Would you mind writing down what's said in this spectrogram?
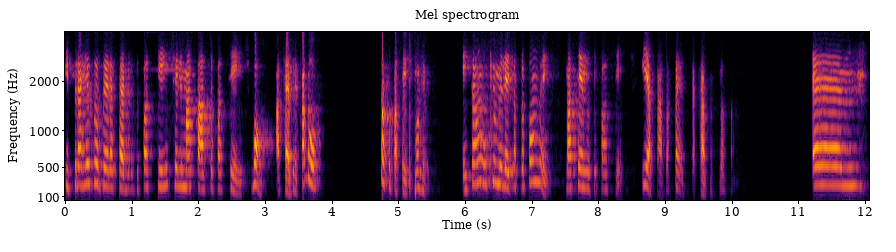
e para resolver a febre do paciente ele matasse o paciente. Bom, a febre acabou, só que o paciente morreu. Então, o que o Milley está propondo é isso: matemos o paciente e acaba a febre, acaba a inflação. É...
